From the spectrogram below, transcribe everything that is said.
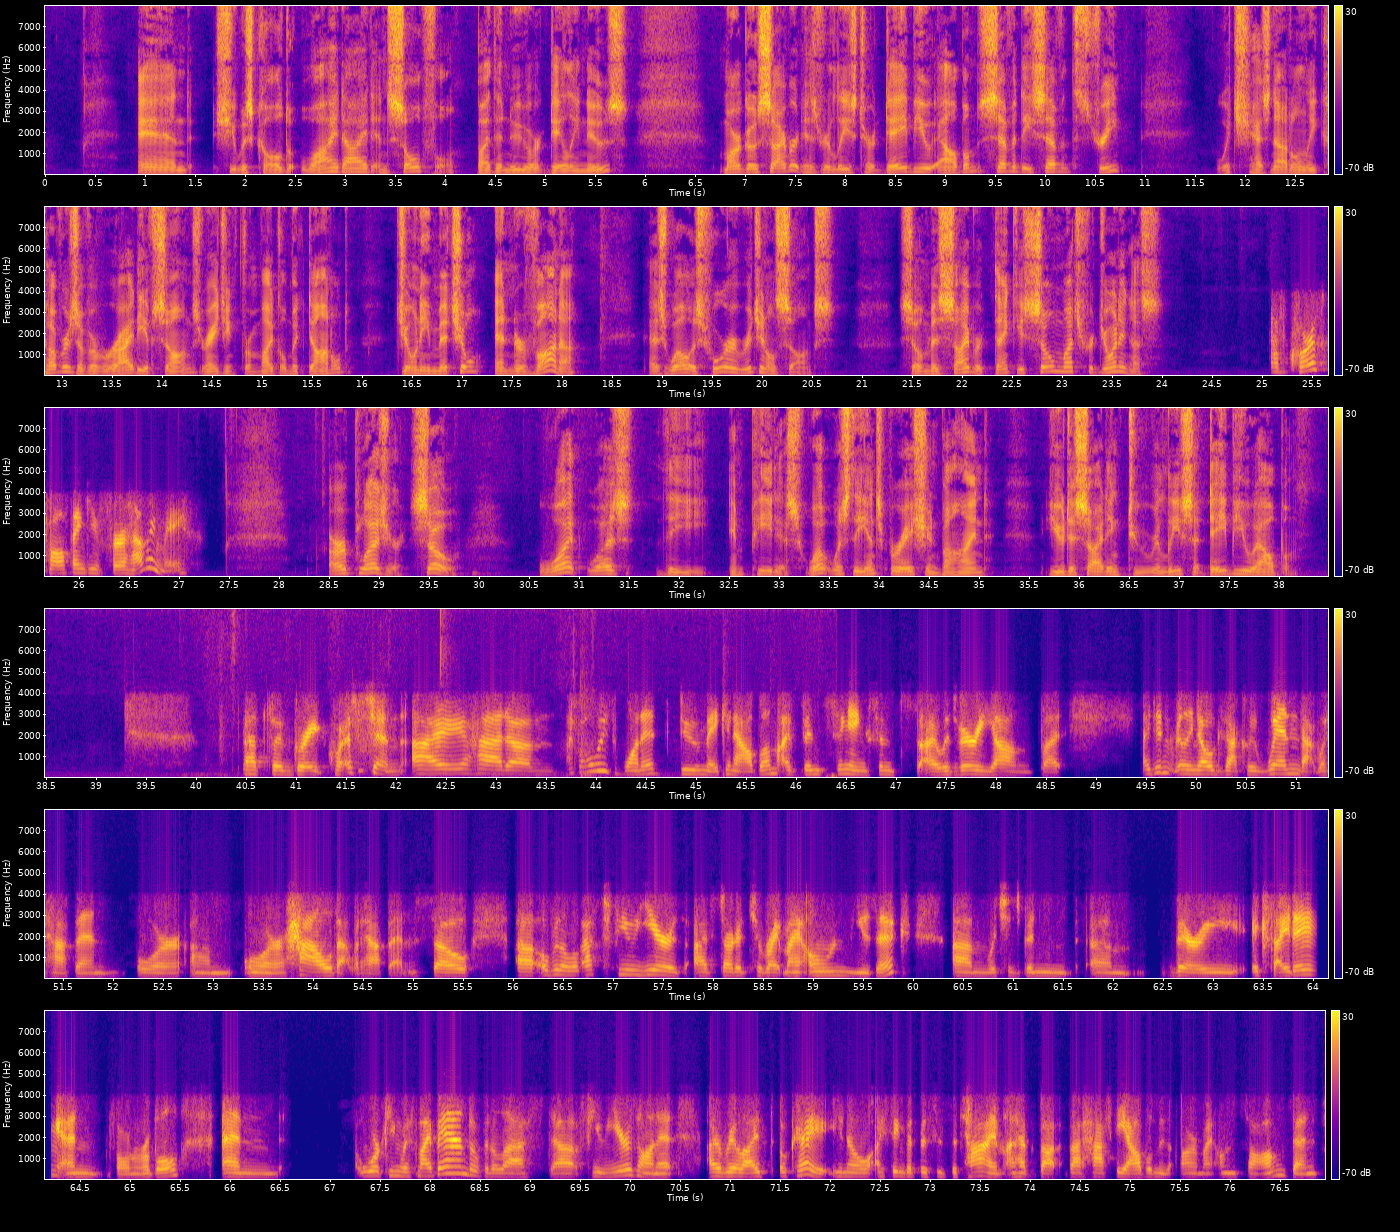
and she was called wide eyed and soulful by the New York Daily News. Margo Seibert has released her debut album, 77th Street, which has not only covers of a variety of songs ranging from Michael McDonald, Joni Mitchell, and Nirvana, as well as four original songs. So, Ms. Seibert, thank you so much for joining us. Of course, Paul. Thank you for having me. Our pleasure. So, what was the impetus? What was the inspiration behind you deciding to release a debut album? That's a great question. I had um I've always wanted to make an album. I've been singing since I was very young, but I didn't really know exactly when that would happen or um, or how that would happen. So uh, over the last few years, I've started to write my own music, um, which has been um, very exciting and vulnerable. And working with my band over the last uh, few years on it, I realized, okay, you know, I think that this is the time. I have about about half the album are my own songs, and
